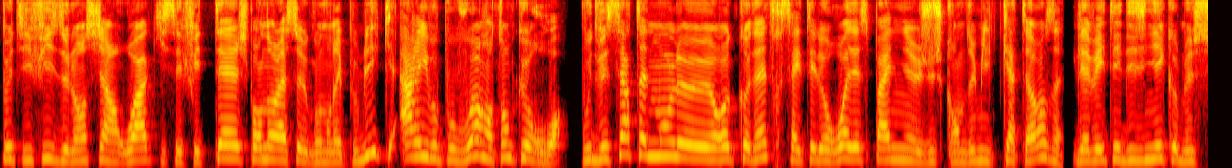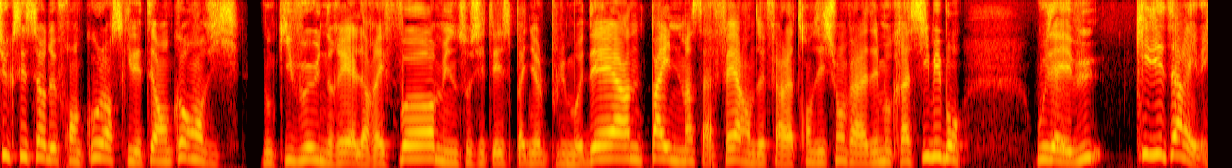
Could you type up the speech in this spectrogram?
petit-fils de l'ancien roi qui s'est fait têche pendant la Seconde République, arrive au pouvoir en tant que roi. Vous devez certainement le reconnaître, ça a été le roi d'Espagne jusqu'en 2014. Il avait été désigné comme le successeur de Franco lorsqu'il était encore en vie. Donc il veut une réelle réforme, une société espagnole plus moderne, pas une mince affaire hein, de faire la transition vers la démocratie, mais bon, vous avez vu qu'il y est arrivé.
